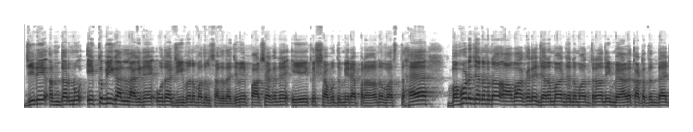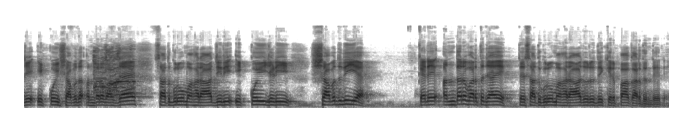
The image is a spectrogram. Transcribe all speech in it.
ਜਿਹਦੇ ਅੰਦਰ ਨੂੰ ਇੱਕ ਵੀ ਗੱਲ ਲੱਗ ਜਾਏ, ਉਹਦਾ ਜੀਵਨ ਬਦਲ ਸਕਦਾ ਜਿਵੇਂ ਪਾਤਸ਼ਾਹ ਕਹਿੰਦੇ ਏਕ ਸ਼ਬਦ ਮੇਰਾ ਪ੍ਰਾਨ ਵਸਤ ਹੈ, ਬਹੁੜ ਜਨਮ ਨਾ ਆਵਾ, ਕਹਿੰਦੇ, ਜਨਮਾਂ ਜਨਮਾਂਤਰਾਂ ਦੀ ਮੈਲ ਕੱਟ ਦਿੰਦਾ ਜੇ ਇੱਕੋ ਹੀ ਸ਼ਬਦ ਅੰਦਰ ਵਸ ਜਾਏ, ਸਤਿਗੁਰੂ ਮਹਾਰਾਜ ਜੀ ਦੀ ਇੱਕੋ ਹੀ ਜਿਹੜੀ ਸ਼ਬਦ ਦੀ ਹੈ ਕਹਿੰਦੇ ਅੰਦਰ ਵਰਤ ਜਾਏ ਤੇ ਸਤਿਗੁਰੂ ਮਹਾਰਾਜ ਉਹਦੇ ਤੇ ਕਿਰਪਾ ਕਰ ਦਿੰਦੇ ਨੇ।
